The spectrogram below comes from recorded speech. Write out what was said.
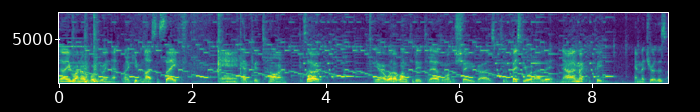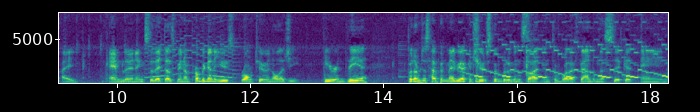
No, you want to avoid doing that. You want to keep it nice and safe and have a good time. So, you know, what I wanted to do today is I want to show you guys sort of basically what I learned. Now, I'm a complete amateur at this. I am learning, so that does mean I'm probably going to use wrong terminology here and there. But I'm just hoping maybe I can share just a little bit of insight into what I found in this circuit and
